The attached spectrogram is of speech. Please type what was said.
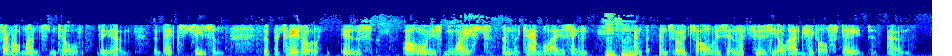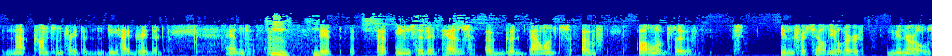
several months until the uh, the next season. The potato is always moist and metabolizing, Mhm. and and so it's always in a physiological state, uh, not concentrated and dehydrated, and uh, Hmm. it that means that it has a good balance of all of the intracellular minerals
